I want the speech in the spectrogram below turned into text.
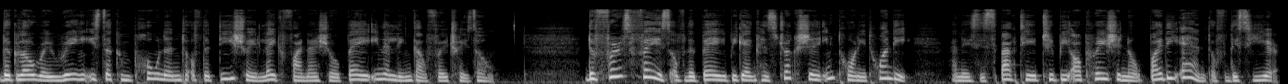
The Glory Ring is the component of the Dishui Lake Financial Bay in the Lingang Free Trade Zone. The first phase of the bay began construction in 2020 and is expected to be operational by the end of this year.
